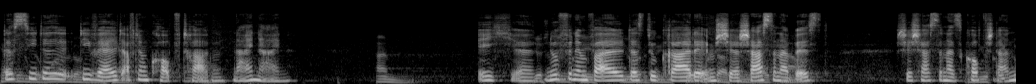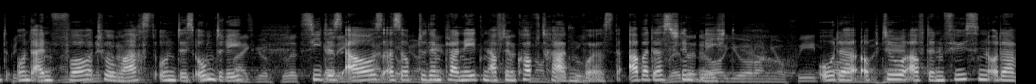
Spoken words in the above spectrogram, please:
dass sie die Welt auf dem Kopf tragen. Nein, nein. Ich, äh, nur für den Fall, dass du gerade im Shirshasana bist, Shirshasana als Kopfstand, und ein Foto machst und es umdreht, sieht es aus, als ob du den Planeten auf dem Kopf tragen wirst. Aber das stimmt nicht. Oder ob du auf deinen Füßen oder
